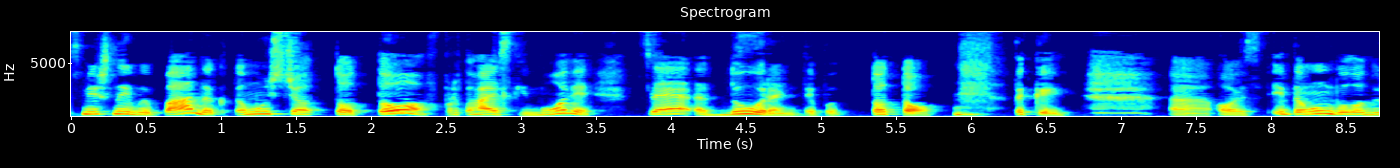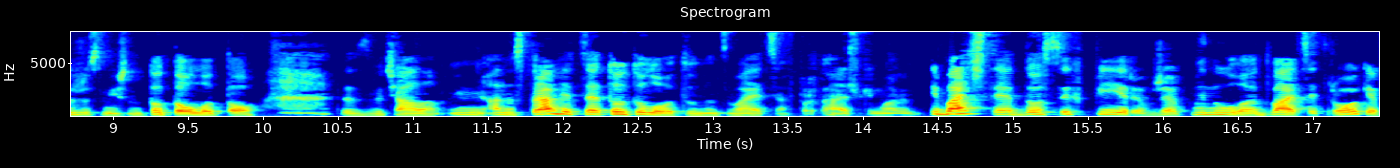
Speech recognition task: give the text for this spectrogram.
смішний випадок, тому що то-то в португальській мові це дурень, типу то-то. Такий. Е, Ось, і тому було дуже смішно. То-то-лото звучало. А насправді це тоту-лоту називається в португальській мові. І бачите, я до сих пір вже минуло 20 років,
